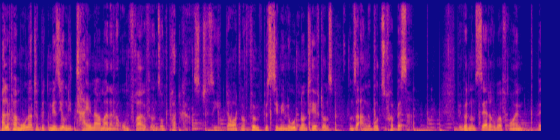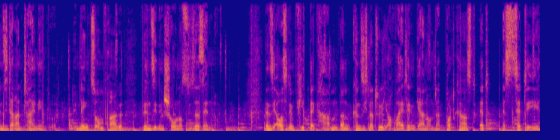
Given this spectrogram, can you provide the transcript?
Alle paar Monate bitten wir Sie um die Teilnahme an einer Umfrage für unseren Podcast. Sie dauert nur fünf bis zehn Minuten und hilft uns, unser Angebot zu verbessern. Wir würden uns sehr darüber freuen, wenn Sie daran teilnehmen würden. Den Link zur Umfrage finden Sie in den Shownotes dieser Sendung. Wenn Sie außerdem Feedback haben, dann können Sie sich natürlich auch weiterhin gerne unter podcast.sz.de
